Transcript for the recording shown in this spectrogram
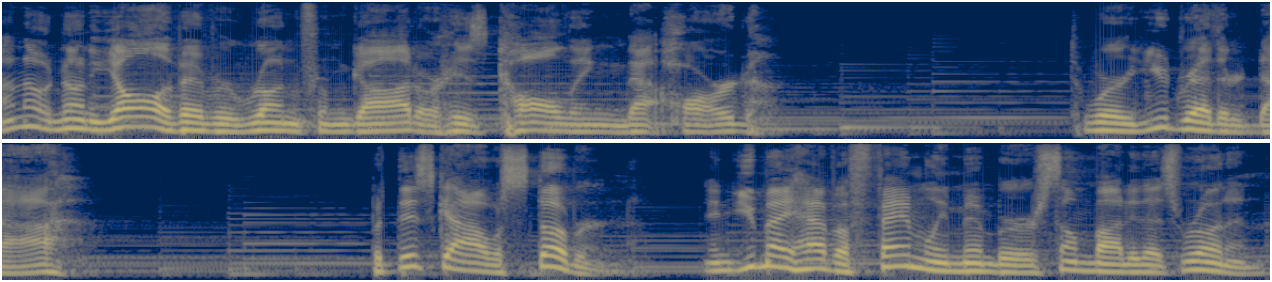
I know none of y'all have ever run from God or His calling that hard to where you'd rather die. But this guy was stubborn. And you may have a family member or somebody that's running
